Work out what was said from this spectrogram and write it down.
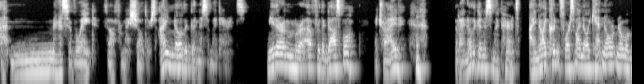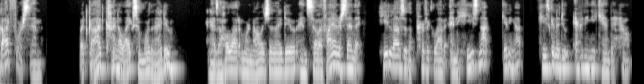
a massive weight fell from my shoulders. I know the goodness of my parents. Neither of them were up for the gospel. I tried, but I know the goodness of my parents. I know I couldn't force them. I know I can't, nor, nor will God force them. But God kind of likes them more than I do and has a whole lot more knowledge than I do. And so if I understand that He loves with a perfect love and He's not giving up, He's going to do everything He can to help.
